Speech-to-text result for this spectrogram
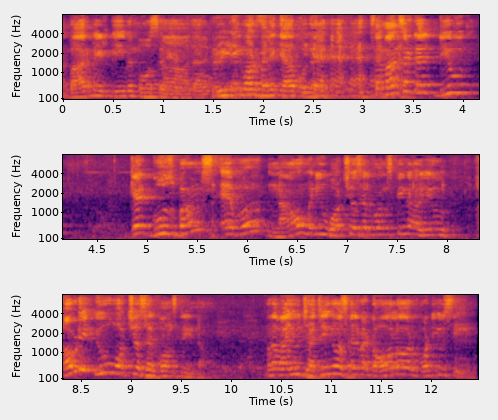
अखबार में it'll be even more surreal. हाँ, that'll be- Reading out मैंने क्या बोला है. Salman sir, do you get goosebumps ever now when you watch yourself on screen? Are you how do you watch yourself on screen now? Are you judging yourself at all or what do you see?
